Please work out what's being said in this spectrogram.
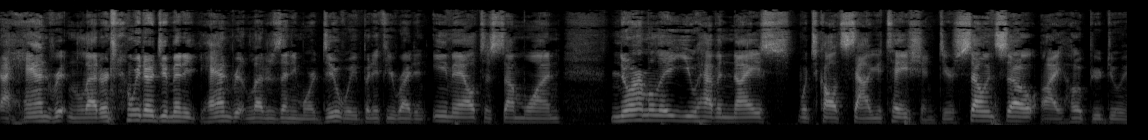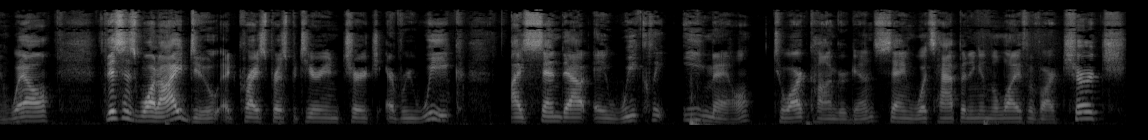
a handwritten letter. we don't do many handwritten letters anymore, do we? But if you write an email to someone, normally you have a nice what's called salutation. Dear so and so, I hope you're doing well. This is what I do at Christ Presbyterian Church every week. I send out a weekly email to our congregants saying what's happening in the life of our church.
